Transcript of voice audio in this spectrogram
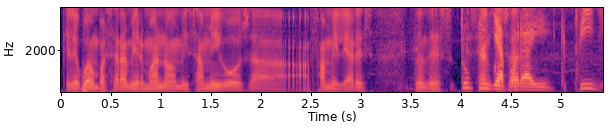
que le pueden pasar a mi hermano, a mis amigos, a, a familiares. Entonces, Tú que sean pilla cosas- por ahí, que, que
